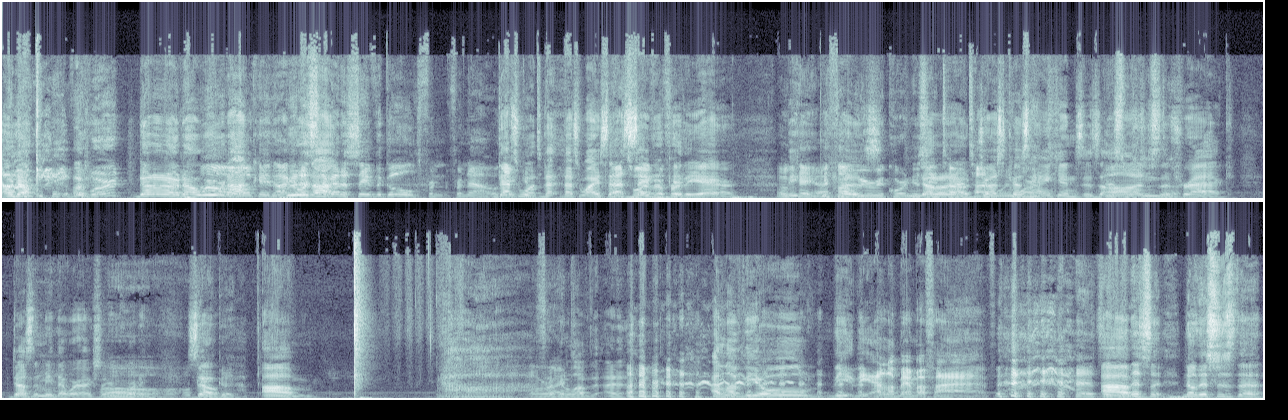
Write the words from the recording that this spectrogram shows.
Oh no! we weren't. No, no, no, no. We oh, were not. Okay, now I we gotta, not. I gotta save the gold for for now. Okay, That's what. That, that's why I said That's why- save it for the air. Okay, I thought we were recording the no, no, entire no. time Just because. Hankins is This on the a- track doesn't mean that we're actually recording. Oh, okay, so, good. um, All fucking right. love. The, I, I love the old the the Alabama Five. It's- Um, this no, this is the,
